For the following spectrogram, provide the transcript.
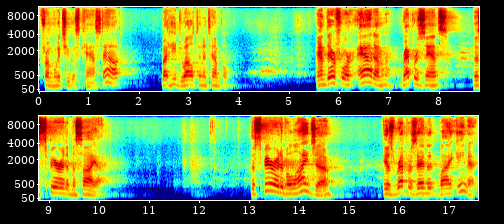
from which he was cast out, but he dwelt in a temple. And therefore, Adam represents the spirit of Messiah. The spirit of Elijah is represented by Enoch,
